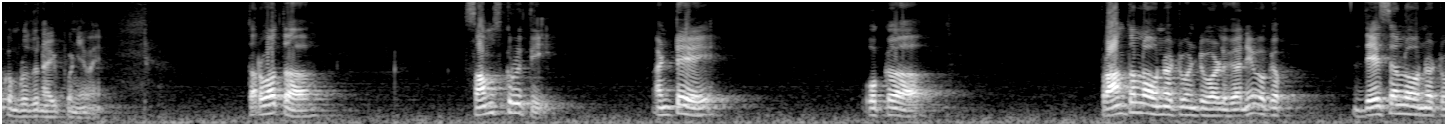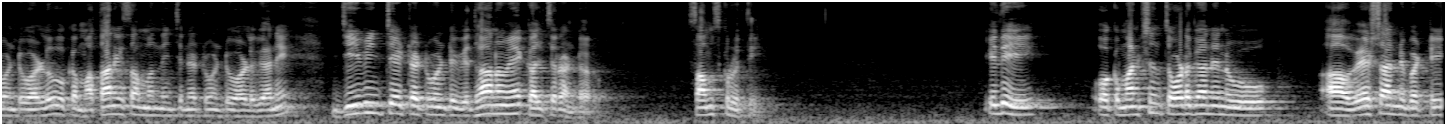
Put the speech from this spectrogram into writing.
ఒక మృదు నైపుణ్యమే. తర్వాత సంస్కృతి అంటే ఒక ప్రాంతంలో ఉన్నటువంటి వాళ్ళు కానీ ఒక దేశంలో ఉన్నటువంటి వాళ్ళు ఒక మతానికి సంబంధించినటువంటి వాళ్ళు కానీ జీవించేటటువంటి విధానమే కల్చర్ అంటారు. సంస్కృతి. ఇది ఒక మనిషిని చూడగానే నువ్వు ఆ వేషాన్ని బట్టి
